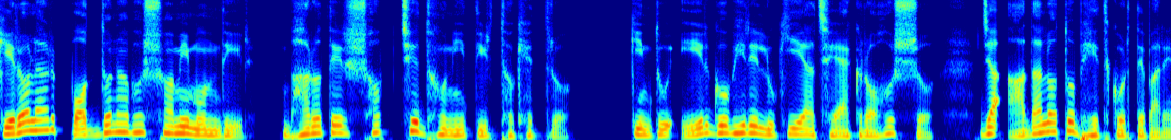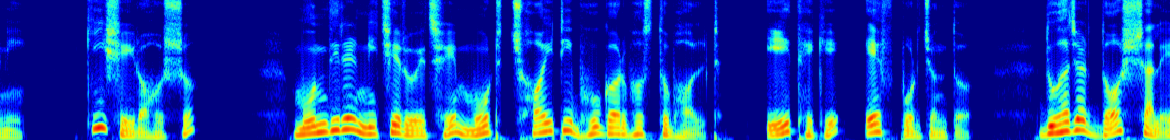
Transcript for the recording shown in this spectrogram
কেরলার পদ্মনাভস্বামী মন্দির ভারতের সবচেয়ে ধনী তীর্থক্ষেত্র। কিন্তু এর গভীরে লুকিয়ে আছে এক রহস্য যা আদালতও ভেদ করতে পারেনি। কি সেই রহস্য? মন্দিরের নিচে রয়েছে মোট ছয়টি ভূগর্ভস্থ ভল্ট, এ থেকে এফ পর্যন্ত। দুহাজার দশ সালে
